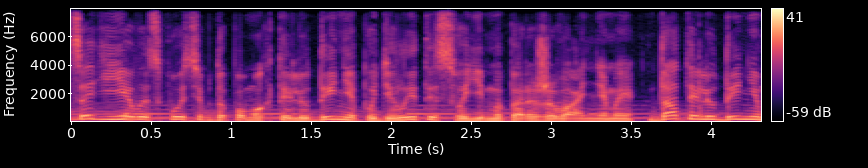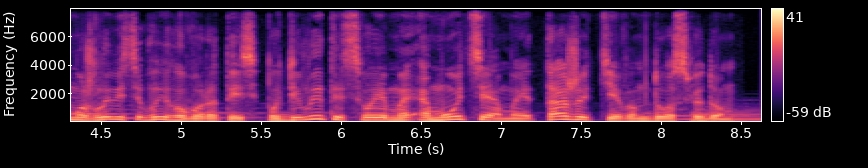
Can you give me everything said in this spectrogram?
це дієвий спосіб допомогти людині поділитись своїми переживаннями, дати людині можливість виговоритись, поділитись своїми емоціями та життєвим досвідом.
